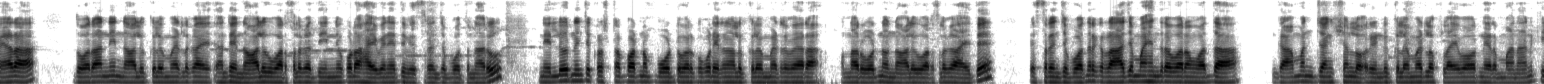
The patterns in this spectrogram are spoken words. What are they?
మేర దూరాన్ని నాలుగు కిలోమీటర్లుగా అంటే నాలుగు వరుసలుగా దీన్ని కూడా హైవేని అయితే విస్తరించబోతున్నారు. నెల్లూరు నుంచి కృష్ణపట్నం పోర్టు వరకు కూడా ఇరవై నాలుగు కిలోమీటర్ల మేర ఉన్న రోడ్డును నాలుగు వరుసలుగా అయితే విస్తరించబోతున్నారు. ఇక రాజమహేంద్రవరం వద్ద గామన్ జంక్షన్లో రెండు కిలోమీటర్ల ఫ్లైఓవర్ నిర్మాణానికి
